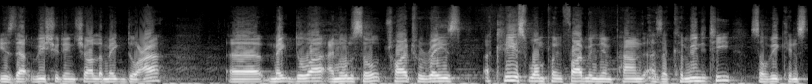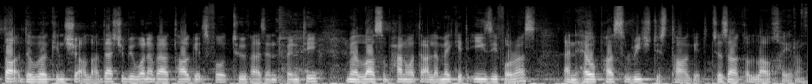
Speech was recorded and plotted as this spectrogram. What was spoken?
is that we should, inshallah, make dua uh, make dua and also try to raise at least 1.5 million pounds as a community so we can start the work inshallah that should be one of our targets for 2020 may Allah subhanahu wa ta'ala make it easy for us and help us reach this target jazakallah khairan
